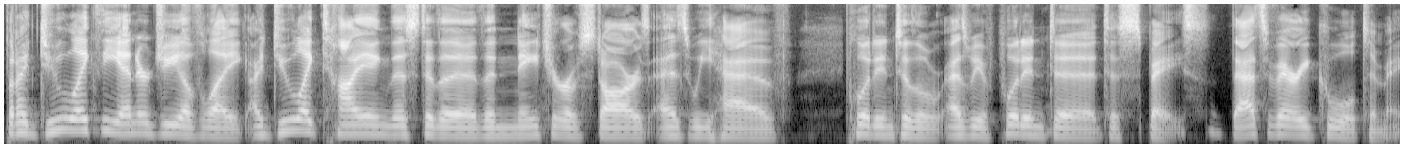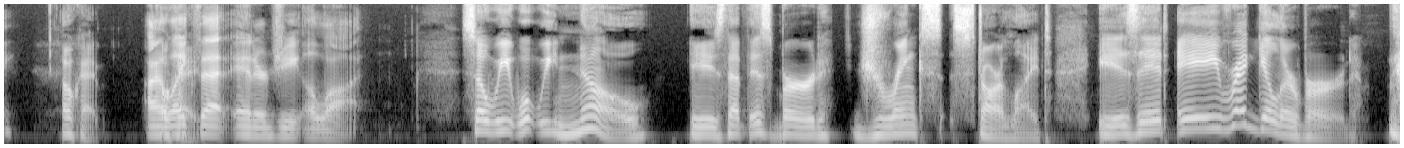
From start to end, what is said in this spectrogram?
but I do like the energy of like I do like tying this to the the nature of stars as we have put into the as we have put into to space. That's very cool to me. Okay. I Okay. like that energy a lot. So we what we know is that this bird drinks starlight. Is it a regular bird?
